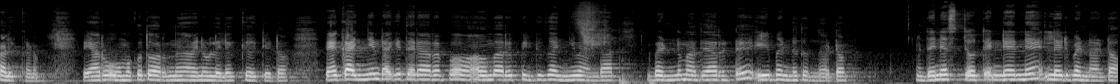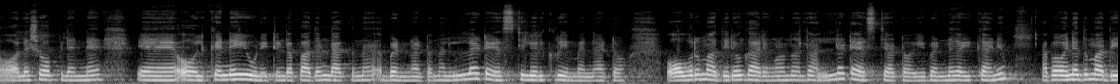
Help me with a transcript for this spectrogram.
കളിക്കണം. അപ്പോൾ ഞാൻ റൂമൊക്കെ തുറന്ന് അവനുള്ളിലേക്ക് കയറ്റി കേട്ടോ അപ്പോൾ ഞാൻ കഞ്ഞി ഉണ്ടാക്കി തരാറപ്പോൾ അവൻ പറയും എനിക്ക് കഞ്ഞി വേണ്ട. ബണ്ണ് മതി പറഞ്ഞിട്ട് ഈ ബണ്ണ് തിന്നു കേട്ടോ. ഇത് നെസ്റ്റോത്തിന്റെ തന്നെ ഉള്ളൊരു പെണ്ണാണ് കേട്ടോ. ഓല ഷോപ്പിൽ തന്നെ ഓൽക്ക് തന്നെ യൂണിറ്റ് ഉണ്ട്. അപ്പോൾ അതുണ്ടാക്കുന്ന പെണ്ണാട്ടോ നല്ല ടേസ്റ്റിലൊരു ക്രീം പെണ്ണാട്ടോ ഓവർ മധുരവും കാര്യങ്ങളൊന്നും അല്ല. നല്ല ടേസ്റ്റ് ആട്ടോ ഈ പെണ്ണ് കഴിക്കാൻ അപ്പോൾ അവനത് മതി.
